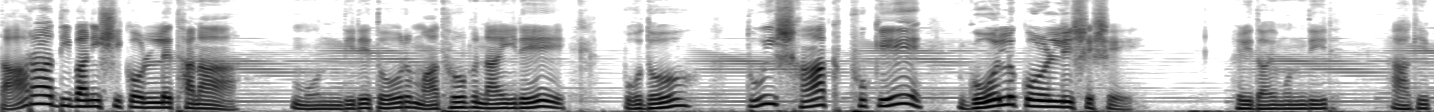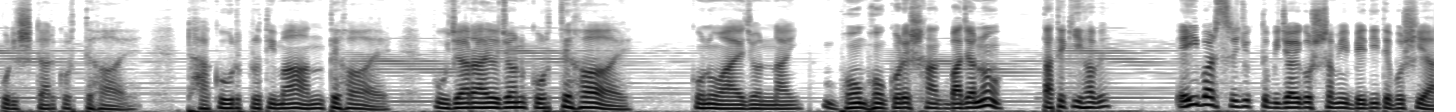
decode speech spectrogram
তারা দিবানিশি করলে থানা। মন্দিরে তোর মাধব নাই রে। পোদ, তুই শাঁখ ফুকে গোল করলি শেষে। হৃদয় মন্দির আগে পরিষ্কার করতে হয়, ঠাকুর প্রতিমা আনতে হয়, পূজার আয়োজন করতে হয়। কোনো আয়োজন নাই, ভোঁ ভোঁ করে শাঁখ বাজানো, তাতে কি হবে? এইবার শ্রীযুক্ত বিজয় গোস্বামী বেদিতে বসিয়া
